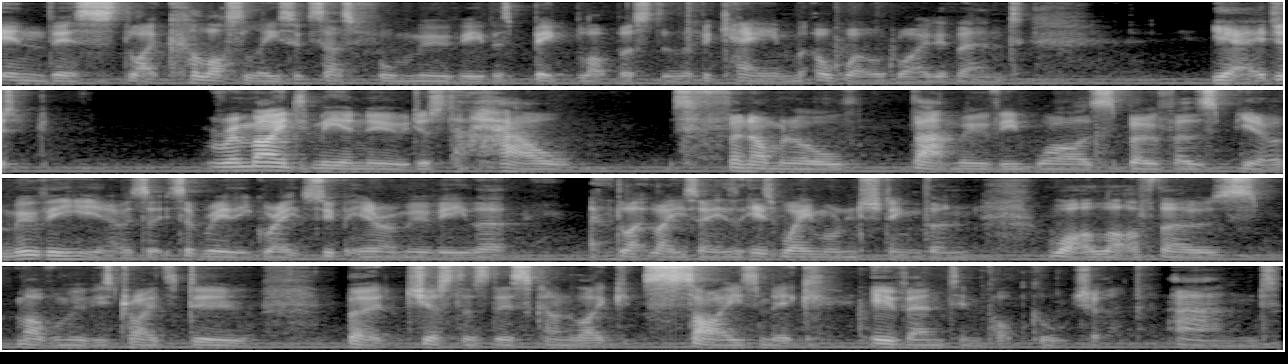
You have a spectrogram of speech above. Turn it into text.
in this like colossally successful movie, this big blockbuster that became a worldwide event. Yeah, it just reminded me anew just how phenomenal that movie was, both as you know a movie. You know, it's a, it's a really great superhero movie that, like like you say, is, is way more interesting than what a lot of those Marvel movies try to do. But just as this kind of like seismic event in pop culture, and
